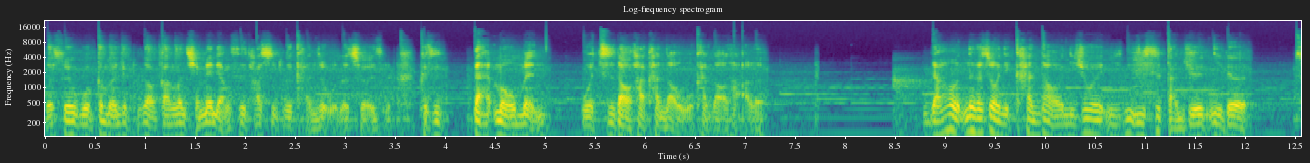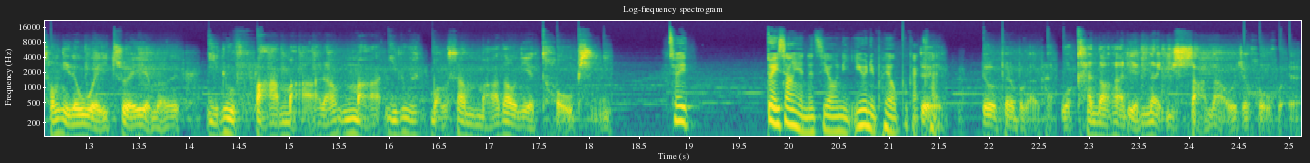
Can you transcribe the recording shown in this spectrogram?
的，所以我根本就不知道刚刚前面两次他是不是看着我的车子。可是 that moment，我知道他看到我，看到他了。然后那个时候你看到，你就会你你是感觉你的从你的尾椎有没有一路发麻，然后麻一路往上麻到你的头皮。所以对上眼的只有你，因为你朋友不敢看。，对我朋友不敢看，我看到他脸那一刹那我就后悔了。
